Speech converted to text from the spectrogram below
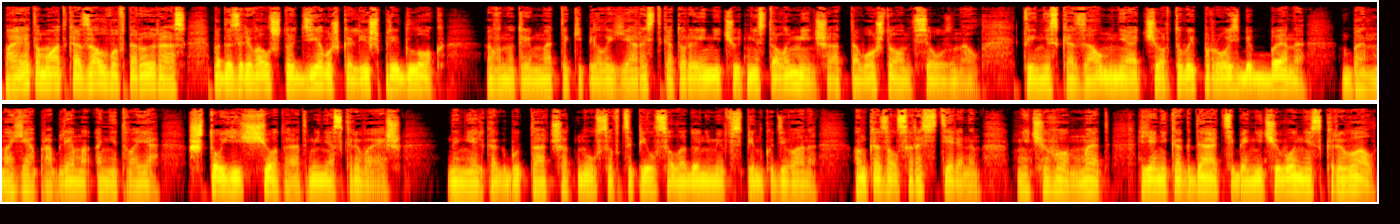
поэтому отказал во второй раз, подозревал, что девушка — лишь предлог. Внутри Мэтта кипела ярость, которая ничуть не стала меньше от того, что он все узнал. «Ты не сказал мне о чертовой просьбе Бена. Бен — моя проблема, а не твоя. Что еще ты от меня скрываешь?» Даниэль как будто отшатнулся, вцепился ладонями в спинку дивана. Он казался растерянным. «Ничего, Мэт, я никогда от тебя ничего не скрывал.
